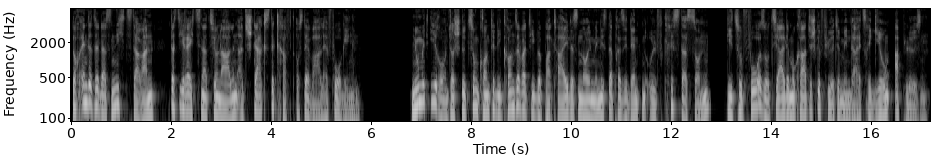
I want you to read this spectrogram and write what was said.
doch änderte das nichts daran, dass die Rechtsnationalen als stärkste Kraft aus der Wahl hervorgingen. Nur mit ihrer Unterstützung konnte die konservative Partei des neuen Ministerpräsidenten Ulf Christasson die zuvor sozialdemokratisch geführte Minderheitsregierung ablösen.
